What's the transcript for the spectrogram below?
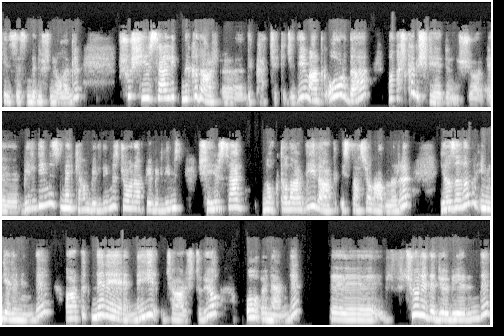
kilisesinde düşünüyor olabilir. Şu şiirsellik ne kadar e, dikkat çekici değil mi? Artık orada başka bir şeye dönüşüyor. E, bildiğimiz mekan, bildiğimiz coğrafya, bildiğimiz şehirsel noktalar değil artık istasyon adları. Yazarın imgeleminde artık nereye neyi çağrıştırıyor o önemli. Ee, şöyle de diyor bir yerinde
